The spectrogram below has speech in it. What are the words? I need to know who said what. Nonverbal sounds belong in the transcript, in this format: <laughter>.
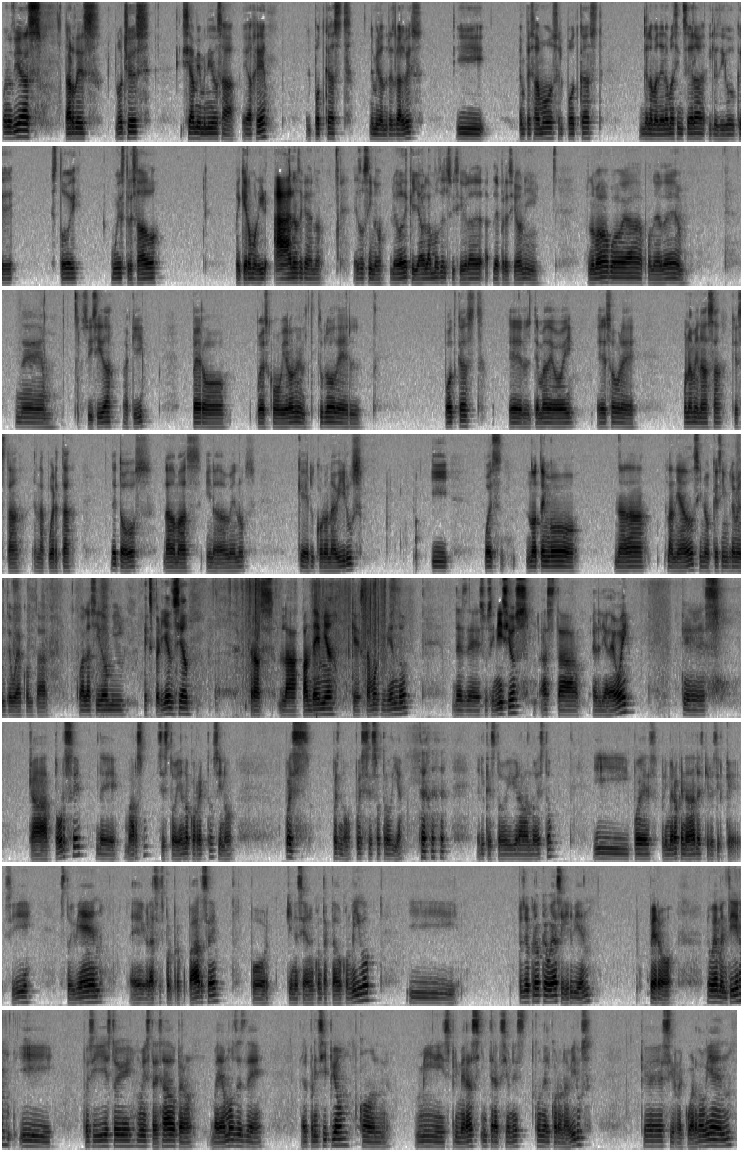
Speaker 1: Buenos días, tardes, noches y sean bienvenidos a EAG, el podcast de Miro Andrés Galvez. Y empezamos el podcast de la manera más sincera y les digo que estoy muy estresado, me quiero morir, ah, no sé qué, no. Eso sí, no. Luego de que ya hablamos del suicidio y la depresión y pues no me voy a poner de de suicida aquí, pero pues como vieron en el título del podcast, el tema de hoy es sobre una amenaza que está en la puerta de todos, nada más y nada menos que el coronavirus. Y pues no tengo nada planeado, sino que simplemente voy a contar cuál ha sido mi experiencia tras la pandemia que estamos viviendo desde sus inicios hasta el día de hoy, que es 14 de marzo, si estoy en lo correcto, si no, pues, pues no, pues es otro día <laughs> el que estoy grabando esto. Y pues primero que nada les quiero decir que sí, estoy bien. Eh, gracias por preocuparse, por quienes se han contactado conmigo. Y pues yo creo que voy a seguir bien, pero no voy a mentir. Y pues sí, estoy muy estresado, pero vayamos desde el principio con mis primeras interacciones con el coronavirus que si recuerdo bien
